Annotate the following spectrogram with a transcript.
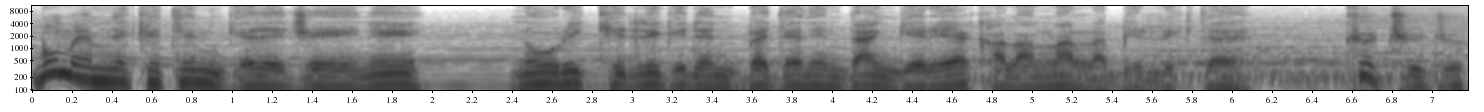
Bu memleketin geleceğini Nuri Killigil'in bedeninden geriye kalanlarla birlikte küçücük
